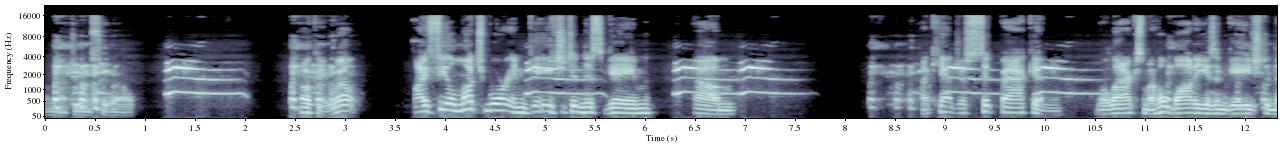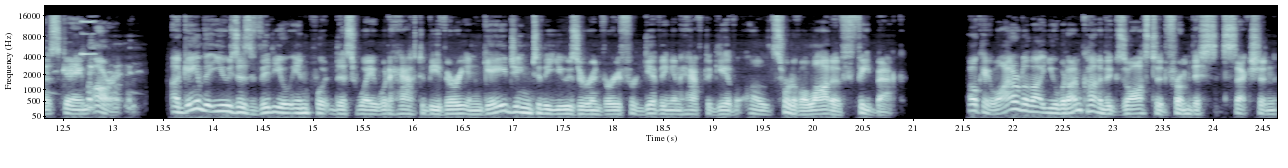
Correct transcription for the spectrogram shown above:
I'm not doing so well. Okay, well, I feel much more engaged in this game. Um, I can't just sit back and relax. My whole body is engaged in this game. All right. A game that uses video input this way would have to be very engaging to the user and very forgiving and have to give a, sort of a lot of feedback. Okay, well, I don't know about you, but I'm kind of exhausted from this section.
